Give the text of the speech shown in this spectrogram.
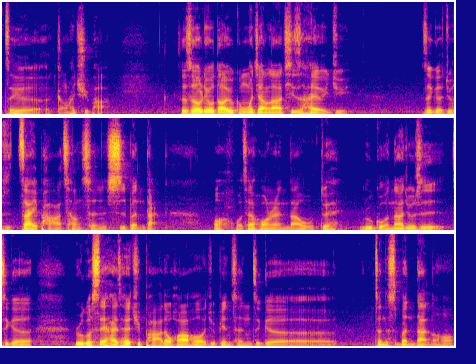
这个赶快去爬。这时候刘导又跟我讲啦，其实还有一句，这个就是再爬长城是笨蛋。哦，我才恍然大悟，对，如果那就是这个，如果谁还在去爬的话，吼，就变成这个真的是笨蛋了，吼。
